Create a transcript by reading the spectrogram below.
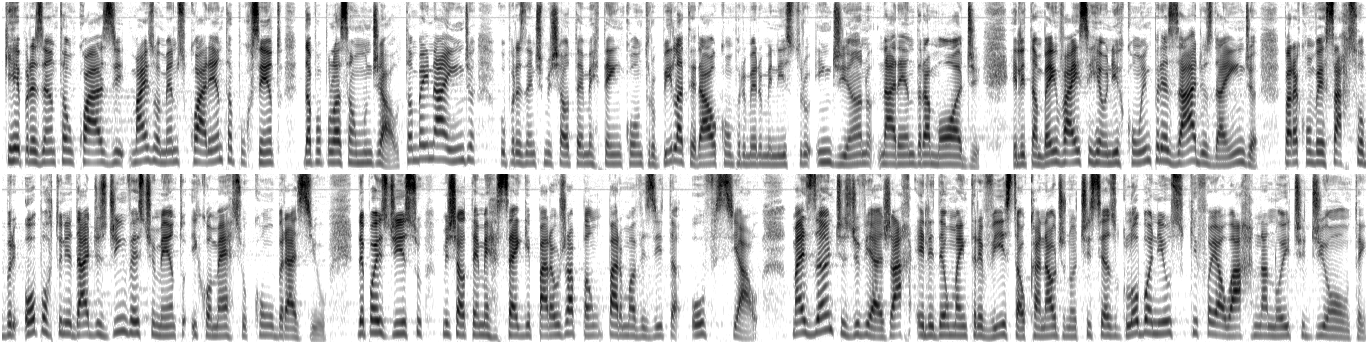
que representam quase mais ou menos 40% da população mundial. Também na Índia, o presidente Michel Temer tem encontro bilateral com o primeiro-ministro indiano Narendra Modi. Ele também vai se reunir com empresários da Índia para conversar sobre oportunidades de investimento e comércio com o Brasil. Depois disso, Michel Temer segue para o Japão para uma visita oficial. Mas antes de viajar, ele deu uma entrevista ao canal de notícias Globo News, que foi ao ar na noite de ontem.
